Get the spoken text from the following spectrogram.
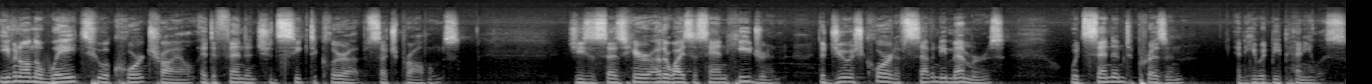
Even on the way to a court trial, a defendant should seek to clear up such problems. Jesus says here, otherwise, the Sanhedrin, the Jewish court of 70 members, would send him to prison and he would be penniless.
